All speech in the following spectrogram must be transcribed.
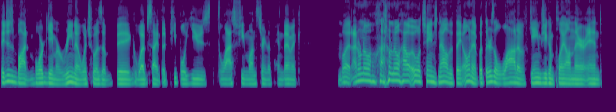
They just bought Board Game Arena, which was a big website that people used the last few months during the pandemic. Hmm. But I don't know I don't know how it will change now that they own it. But there's a lot of games you can play on there and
